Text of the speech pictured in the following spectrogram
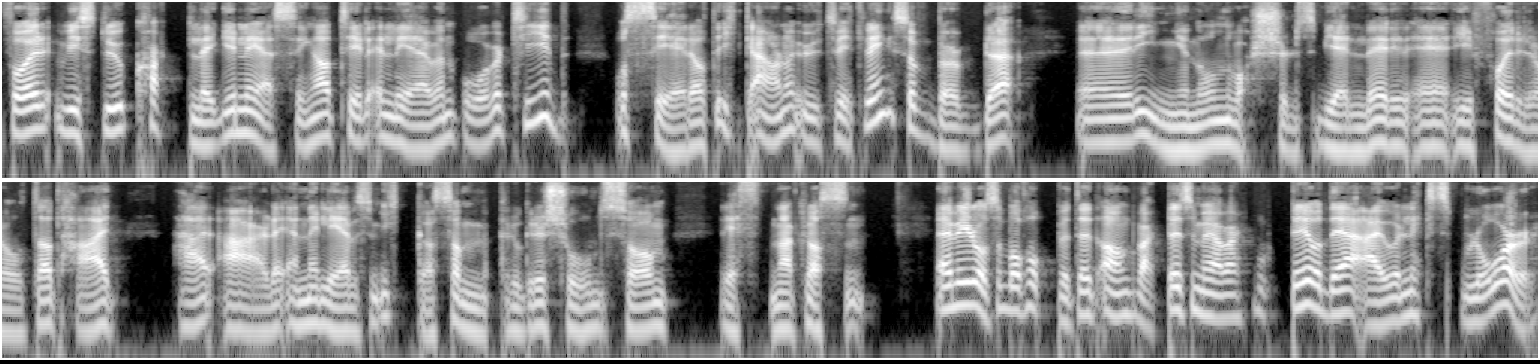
For hvis du kartlegger lesinga til eleven over tid, og ser at det ikke er noe utvikling, så bør det eh, ringe noen varselsbjeller eh, i forhold til at her her er det en elev som ikke har samme progresjon som resten av klassen. Jeg vil også bare hoppe til et annet verktøy som jeg har vært borti, og det er jo en Explore,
